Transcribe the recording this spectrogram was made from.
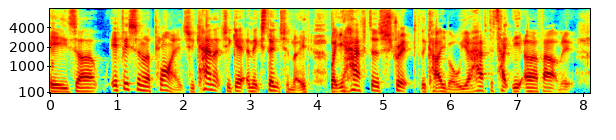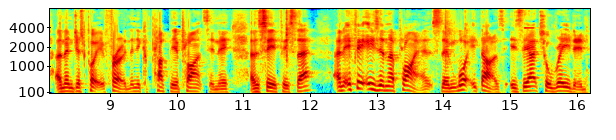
is uh, if it's an appliance you can actually get an extension lead but you have to strip the cable. You have to take the earth out of it and then just put it through and then you can plug the appliance in there and see if it's there and if it is an appliance, then what it does is the actual reading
